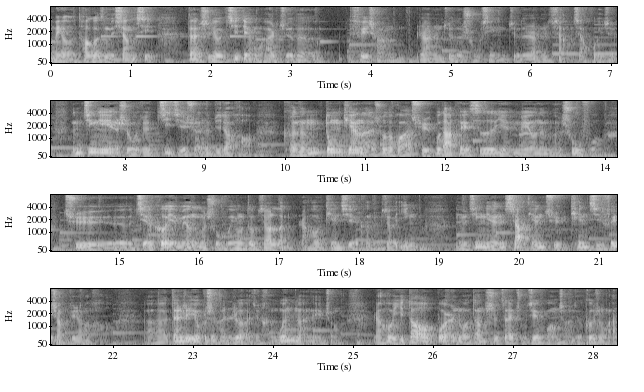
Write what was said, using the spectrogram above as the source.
没有涛哥这么详细，但是有几点我还是觉得非常让人觉得舒心，觉得让人想想回去。那么今年也是，我觉得季节选的比较好。可能冬天来说的话，去布达佩斯也没有那么舒服，去捷克也没有那么舒服，因为都比较冷，然后天气也可能比较阴。那么今年夏天去，天气非常非常好，呃，但是又不是很热，就很温暖那种。然后一到布尔诺，当时在主街广场就各种哎，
